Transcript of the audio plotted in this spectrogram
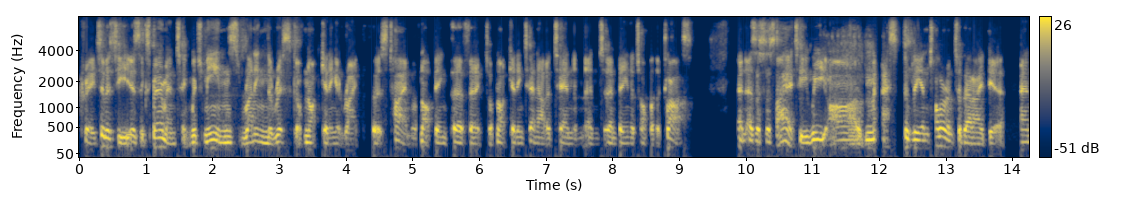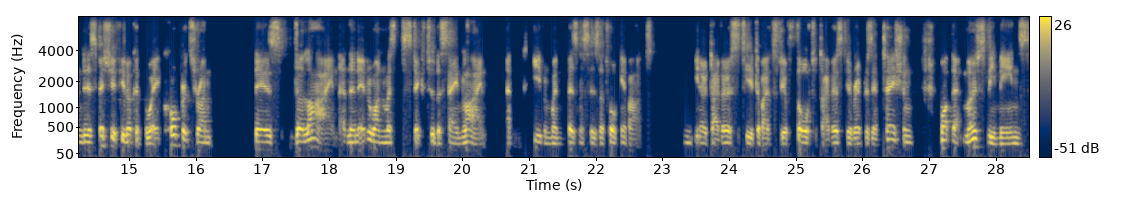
creativity is experimenting, which means running the risk of not getting it right the first time, of not being perfect, of not getting 10 out of 10 and, and, and being the top of the class. And as a society, we are massively intolerant to that idea. And especially if you look at the way corporates run, there's the line, and then everyone must stick to the same line. And even when businesses are talking about you know diversity—a diversity of thought, a diversity of representation. What that mostly means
